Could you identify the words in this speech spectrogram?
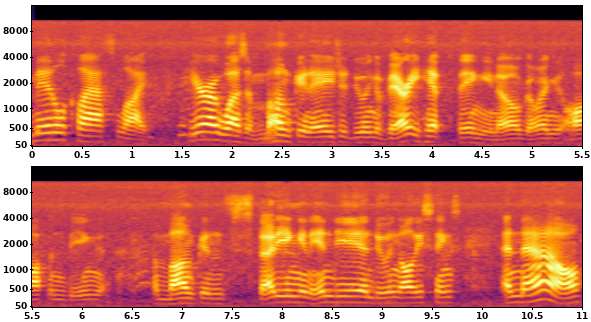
middle class life. Here I was, a monk in Asia, doing a very hip thing, you know, going off and being a monk and studying in India and doing all these things. And now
